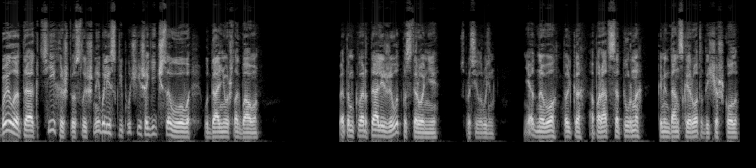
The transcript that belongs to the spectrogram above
Было так тихо, что слышны были скрипучие шаги часового у дальнего шлагбаума. — В этом квартале живут посторонние? — спросил Рудин. — Ни одного, только аппарат Сатурна, комендантская рота, да еще школа.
